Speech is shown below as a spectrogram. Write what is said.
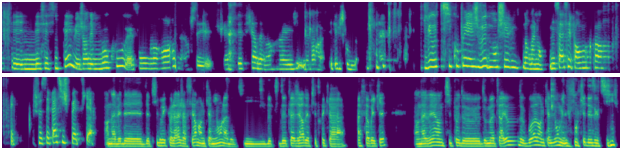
c'est une nécessité, mais j'en ai beaucoup. Elles sont grandes. Je suis assez fière d'avoir été jusqu'au bout. je vais aussi couper les cheveux de mon chéri, normalement. Mais ça, c'est pas encore fait. Je sais pas si je peux être fière. On avait des, petits bricolages à faire dans le camion, là, des petites étagères, des petits trucs à, fabriquer. On avait un petit peu de matériaux, de bois dans le camion, mais il nous manquait des outils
